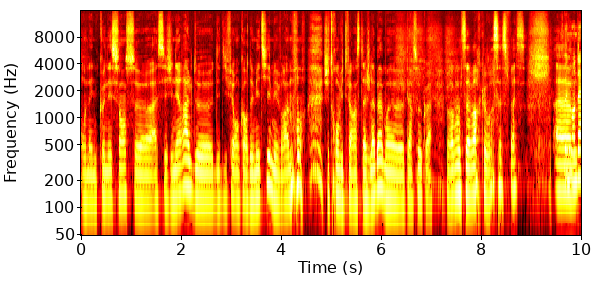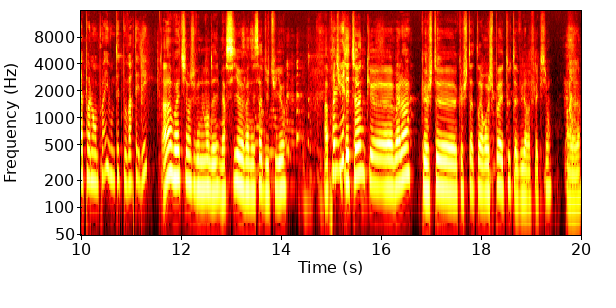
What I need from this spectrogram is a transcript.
on a une connaissance assez générale de, des différents corps de métier, mais vraiment, j'ai trop envie de faire un stage là-bas, moi, perso, quoi. Vraiment de savoir comment ça se passe. Faut demander à Pôle emploi, ils vont peut-être pouvoir t'aider. ah ouais, tiens, je vais demander. Merci Vanessa du tuyau. Après, tu t'étonnes que voilà que je t'interroge pas et tout. T'as vu la réflexion? Oh là là.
